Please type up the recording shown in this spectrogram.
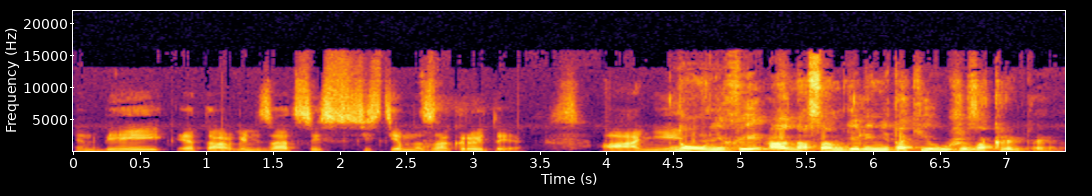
NBA – это организации системно закрытые. А они... Но у них и, а на самом деле не такие уже закрытые.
